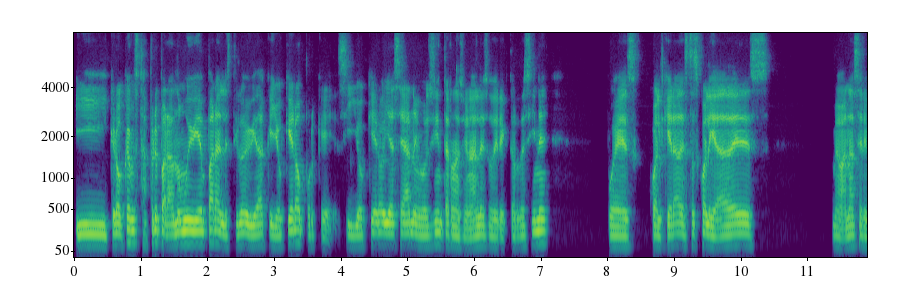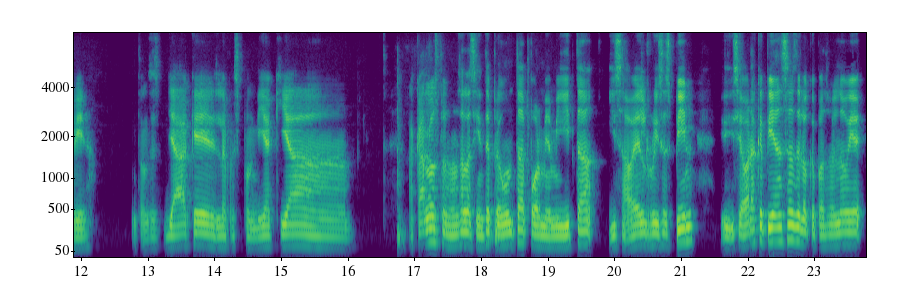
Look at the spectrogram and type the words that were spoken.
y creo que me está preparando muy bien para el estilo de vida que yo quiero, porque si yo quiero ya sea negocios internacionales o director de cine, pues cualquiera de estas cualidades me van a servir. Entonces, ya que le respondí aquí a, a Carlos, pues vamos a la siguiente pregunta por mi amiguita Isabel Ruiz Espín. Y dice, ¿ahora qué piensas de lo que pasó el,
